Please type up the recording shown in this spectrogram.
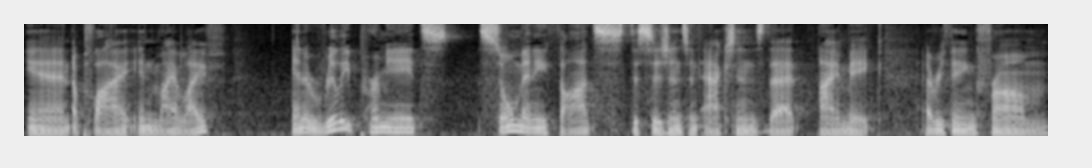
and apply in my life. And it really permeates so many thoughts, decisions, and actions that I make. Everything from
